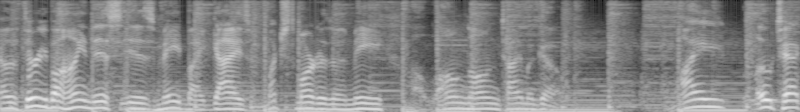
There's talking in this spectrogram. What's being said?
Now, the theory behind this is made by guys much smarter than me a long, long time ago. My low tech,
